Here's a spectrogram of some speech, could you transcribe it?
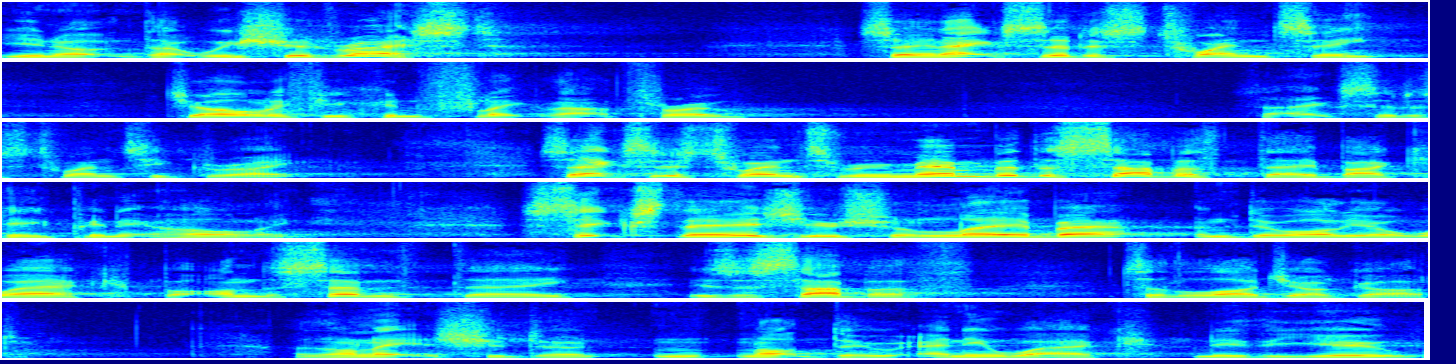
you know, that we should rest. So in Exodus 20, Joel, if you can flick that through. So Exodus 20, great. So Exodus 20, remember the Sabbath day by keeping it holy. Six days you shall labor and do all your work, but on the seventh day is a Sabbath to the Lord your God. And on it you should not do any work, neither you,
